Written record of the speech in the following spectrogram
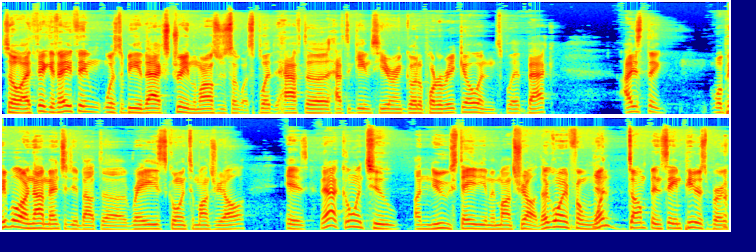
So I think if anything was to be that extreme, the Marlins would just like what split half the half the games here and go to Puerto Rico and split back. I just think what people are not mentioning about the Rays going to Montreal is they're not going to a new stadium in Montreal. They're going from one dump in St. Petersburg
